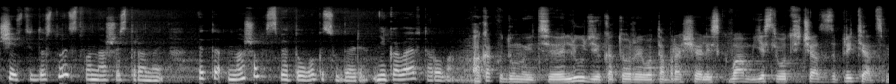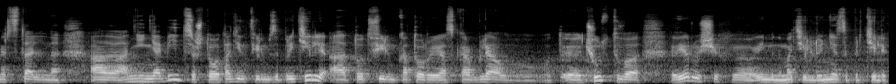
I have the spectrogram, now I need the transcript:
честь и достоинство нашей страны – это нашего святого государя Николая II. А как вы думаете, люди, которые вот обращались к вам, если вот сейчас запретят смерть Сталина, а они не обидятся, что вот один фильм запретили, а тот фильм, который оскорблял вот, э, чувства верующих, э, именно Матильду, не запретили?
